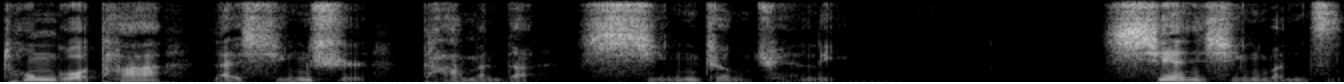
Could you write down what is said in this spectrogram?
通过它来行使他们的行政权力。现行文字。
